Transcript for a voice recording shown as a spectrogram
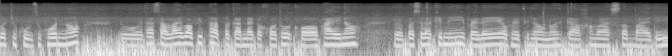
วัดจุสุคนเนาะโดยถ้าสาวไล่ว่าผิดพลาดประกันใดก็ขอโทษขออภัยเนาะโดยปัสสาวะคลิปนี้ไปแล้วเพื่อพี่น้องเนาะกล่าวคำว่าสบายดี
